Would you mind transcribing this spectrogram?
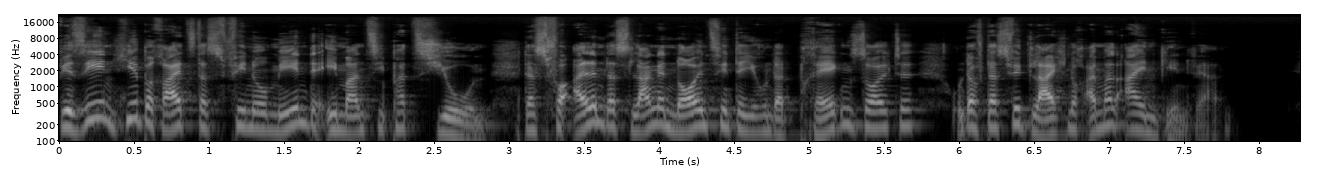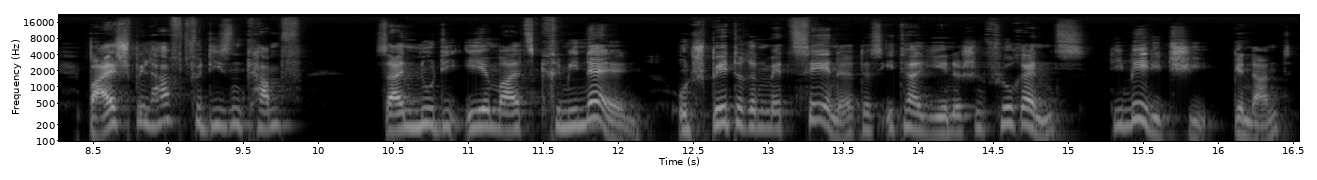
Wir sehen hier bereits das Phänomen der Emanzipation, das vor allem das lange 19. Jahrhundert prägen sollte und auf das wir gleich noch einmal eingehen werden. Beispielhaft für diesen Kampf seien nur die ehemals Kriminellen und späteren Mäzene des italienischen Florenz, die Medici genannt,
